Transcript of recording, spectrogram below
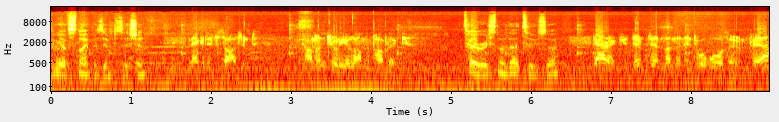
Do we have snipers in position? Negative, Sergeant. Can't unduly alarm the public. Terrorists know that too, sir. Garrick, don't turn London into a war zone, clear?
